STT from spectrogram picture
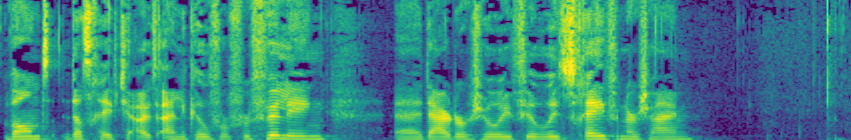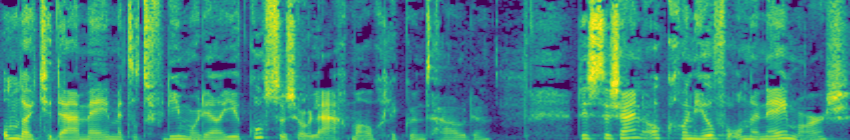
Want dat geeft je uiteindelijk heel veel vervulling. Uh, daardoor zul je veel winstgevender zijn. Omdat je daarmee met dat verdienmodel je kosten zo laag mogelijk kunt houden. Dus er zijn ook gewoon heel veel ondernemers.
